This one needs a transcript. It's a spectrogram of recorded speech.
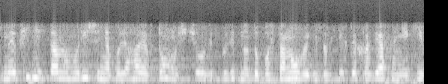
Необхідність даного рішення полягає в тому, що відповідно до постанови і до всіх тих роз'яснень, які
